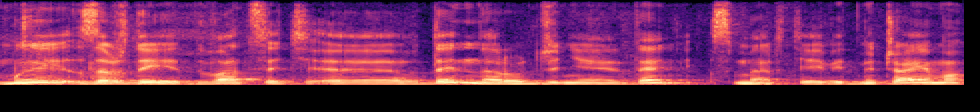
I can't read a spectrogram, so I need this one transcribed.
ми завжди 20 е, в день народження, день смерті відмічаємо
